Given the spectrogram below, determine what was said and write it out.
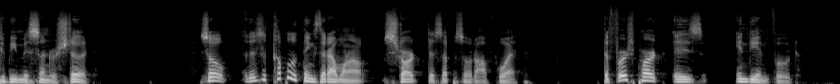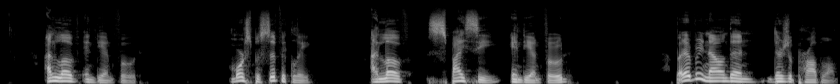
to be misunderstood. So, there's a couple of things that I want to start this episode off with. The first part is Indian food. I love Indian food. More specifically, I love spicy Indian food. But every now and then, there's a problem.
